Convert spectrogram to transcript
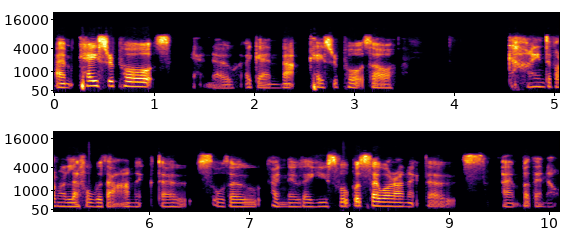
Um, case reports, yeah, no, again, that case reports are kind of on a level with our anecdotes, although I know they're useful, but so are anecdotes, um, but they're not.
